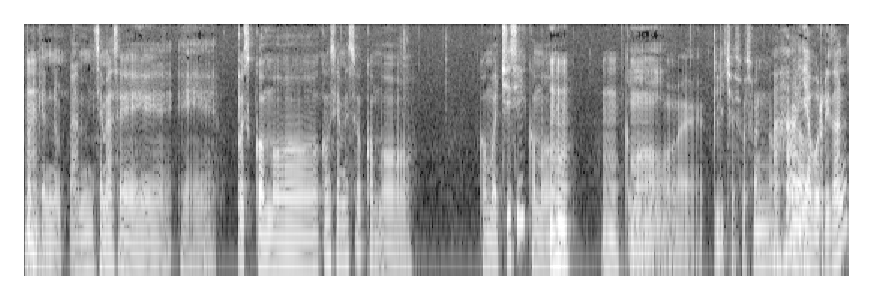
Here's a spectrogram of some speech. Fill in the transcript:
porque mm. a mí se me hace, eh, pues, como, ¿cómo se llama eso? Como, como cheesy, como como y... ¿no? Ajá, y aburridón.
